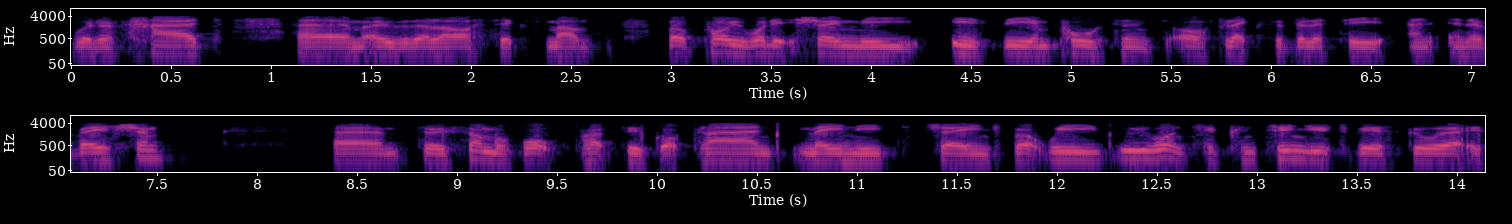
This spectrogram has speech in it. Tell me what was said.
would have had um, over the last six months. But probably what it's shown me is the importance of flexibility and innovation. Um, so some of what perhaps we've got planned may need to change, but we, we want to continue to be a school that is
